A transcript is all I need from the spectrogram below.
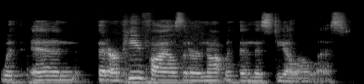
within, that are PE files that are not within this DLL list.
